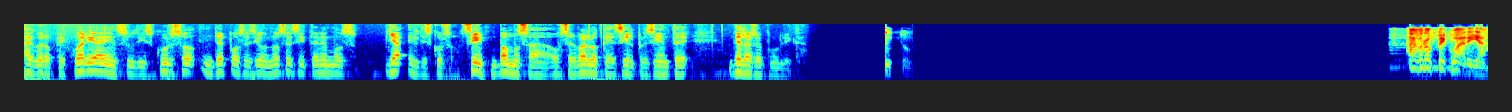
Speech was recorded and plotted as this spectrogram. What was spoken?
agropecuaria en su discurso de posesión. No sé si tenemos ya el discurso. Sí, vamos a observar lo que decía el presidente de la República. Agropecuaria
